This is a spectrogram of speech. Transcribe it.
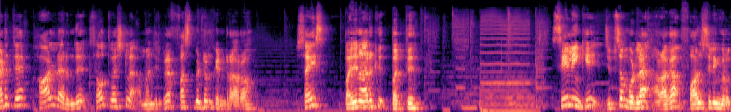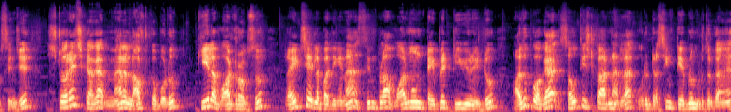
அடுத்து ஹாலில் இருந்து சவுத் வெஸ்ட்டில் அமைஞ்சிருக்கிற ஃபர்ஸ்ட் பெட்ரூம் கென்றாரோ சைஸ் பதினாறுக்கு பத்து. சீலிங்க்கு ஜிப்சம் போர்டில் அழகாக ஃபால் சீலிங் ஒர்க் செஞ்சு ஸ்டோரேஜ்க்காக மேலே லாஃப்ட் கபோர்டும் கீழே வார்ட்ரோப்ஸும் ரைட் சைடில் பார்த்தீங்கன்னா சிம்பிளாக வால்மவுண்ட் டைப்பில் டிவி யூனிட்டும் அது போக சவுத் ஈஸ்ட் கார்னரில் ஒரு ட்ரெஸ்ஸிங் டேபிளும் கொடுத்துருக்காங்க.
